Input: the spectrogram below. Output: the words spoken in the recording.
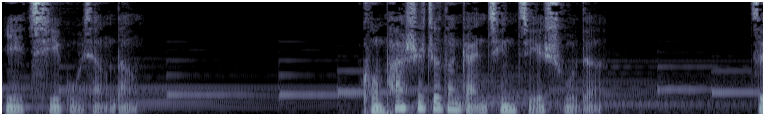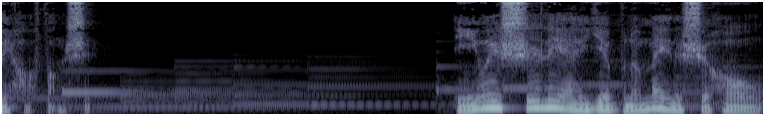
也旗鼓相当。恐怕是这段感情结束的最好方式。你因为失恋夜不能寐的时候，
